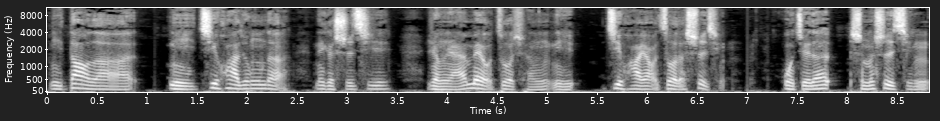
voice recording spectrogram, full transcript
你到了你计划中的那个时期，仍然没有做成你计划要做的事情。我觉得什么事情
